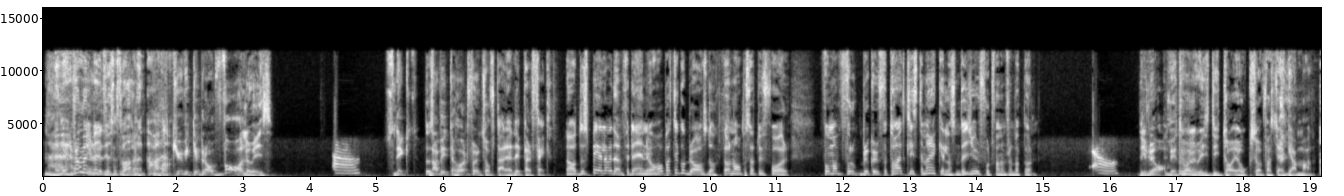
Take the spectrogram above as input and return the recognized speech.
Nej, Eller är det här det Melodifestivalen? Ah. Vad kul, vilket bra val Louise! Ja. Snyggt. Den har vi inte hört förut så ofta här, det är perfekt. Ja, då spelar vi den för dig nu och hoppas det går bra hos doktorn och hoppas att du får, får, man, får Brukar du få ta ett klistermärke eller något sånt där djur fortfarande från doktorn? Ja. Bra. Vet du vad Louise, det tar jag också fast jag är gammal.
